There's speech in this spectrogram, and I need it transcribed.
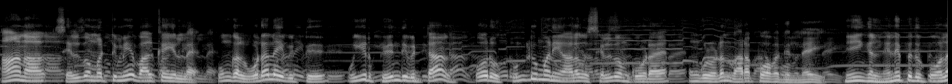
ஆனால் செல்வம் மட்டுமே வாழ்க்கை இல்ல உங்கள் உடலை விட்டு உயிர் பிரிந்து விட்டால் ஒரு குண்டுமணி அளவு செல்வம் கூட உங்களுடன் வரப்போவதில்லை. நீங்கள் நினைப்பது போல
